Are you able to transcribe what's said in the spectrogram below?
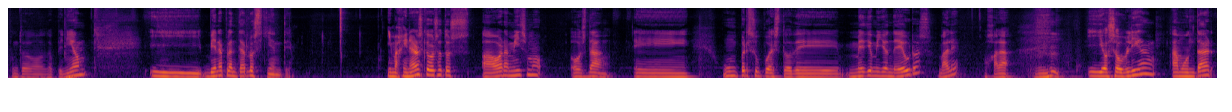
punto de opinión. Y viene a plantear lo siguiente. Imaginaros que vosotros ahora mismo os dan eh, un presupuesto de medio millón de euros, ¿vale? Ojalá. y os obligan a montar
